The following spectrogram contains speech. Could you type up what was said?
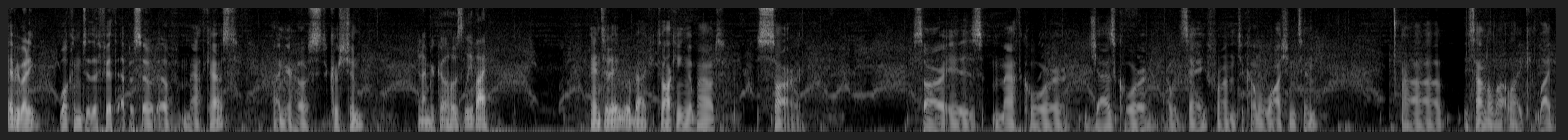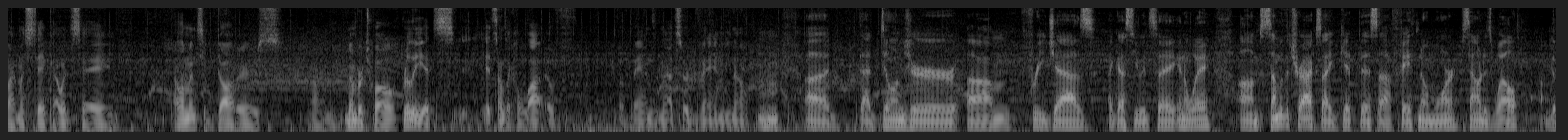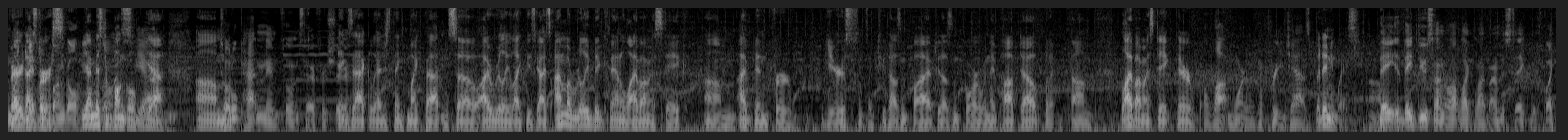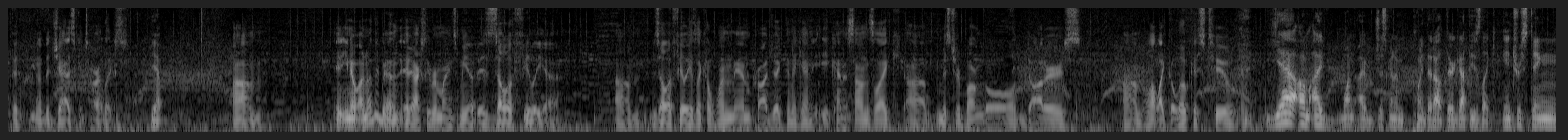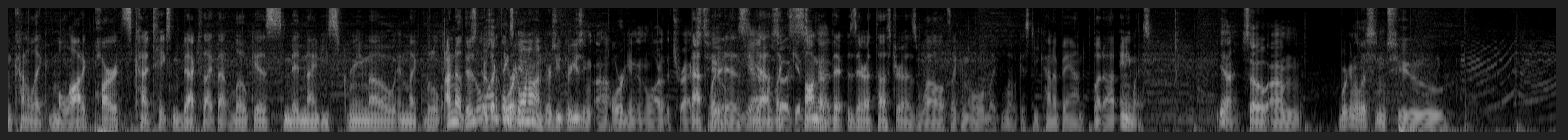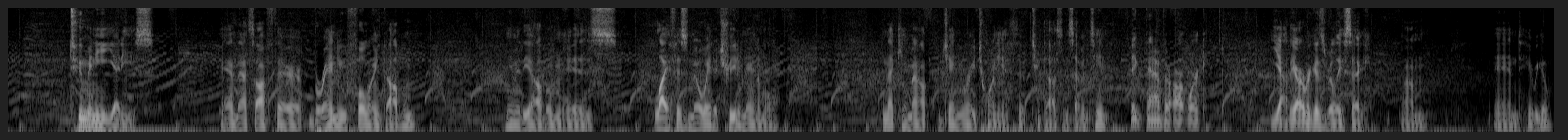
Hey, everybody. Welcome to the fifth episode of Mathcast. I'm your host, Christian. And I'm your co host, Levi. And today we're back talking about SAR. SAR is mathcore, jazzcore, I would say, from Tacoma, Washington. Uh, they sound a lot like Lye by Mistake, I would say. Elements of Daughters. Um, number 12, really, it's it sounds like a lot of, of bands in that sort of vein, you know? Uh, that Dillinger um, free jazz, I guess you would say, in a way. Um, some of the tracks, I get this uh, Faith No More sound as well. Um, very Like Mr. diverse. Bungle yeah, Mr. Bungle. yeah. Yeah. Um, Total Patton influence there for sure. Exactly. I just think Mike Patton. So I really like these guys. I'm a really big fan of Live by Mistake. Um, I've been for years, since like 2005, 2004 when they popped out. But um, Live by Mistake, they're a lot more like a free jazz. But anyways, um, They they do sound a lot like Live by Mistake with like the you know the jazz guitar licks. Yep. And you know another band it actually reminds me of is Zelophilia. Um, Zelophilia is like a one man project, and again it, it kind of sounds like uh, Mr. Bungle, Daughters, um, a lot like the Locust too. And Yeah, um, I want. I'm just gonna point that out. They got these like interesting kind of like melodic parts. Kind of takes me back to like that Locust mid '90s screamo and like little. I don't know. There's a there's lot like of things organ. going on. There's, they're using uh, organ in a lot of the tracks. That's what it is. Yeah, Yeah, so like Song of Zarathustra as well. It's like an old like locusty kind of band. But uh, anyways, Yeah, so um, we're gonna listen to Too Many Yetis, and that's off their brand new full length album. Name of the album is Life is No Way to Treat an Animal, and that came out January 20th of 2017. big fan of their artwork. Yeah, the artwork is really sick. Um, and here we go.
